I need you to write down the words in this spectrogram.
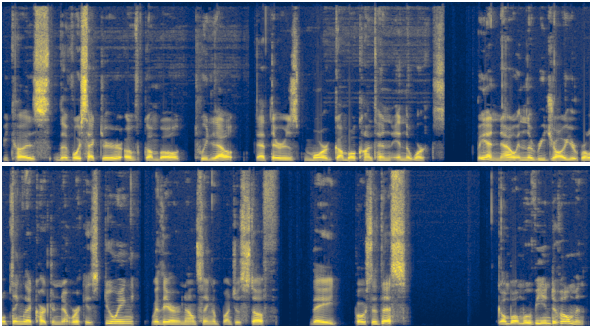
because the voice actor of Gumball tweeted out that there is more Gumball content in the works. But yeah, now in the Redraw Your World thing that Cartoon Network is doing, where they're announcing a bunch of stuff, they posted this Gumball movie in development.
